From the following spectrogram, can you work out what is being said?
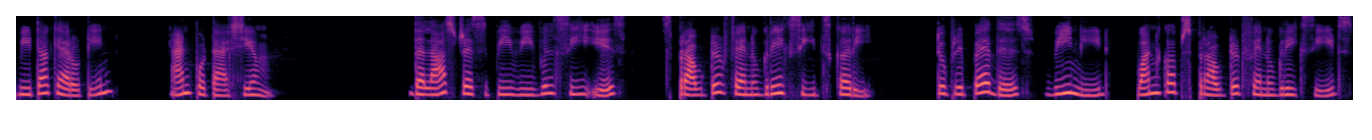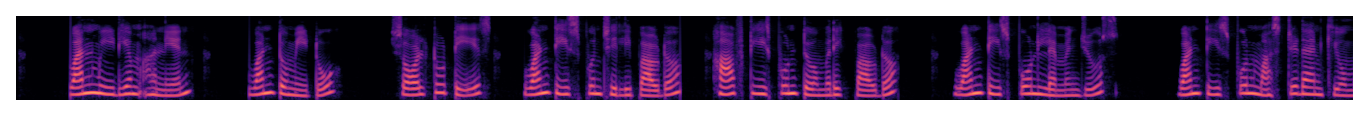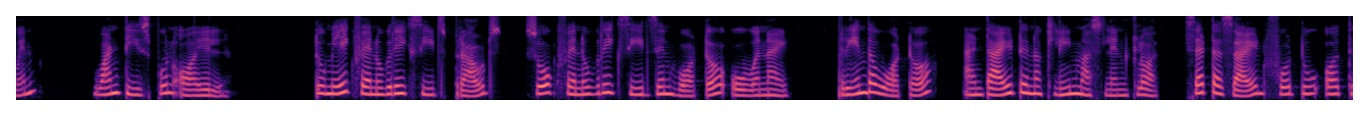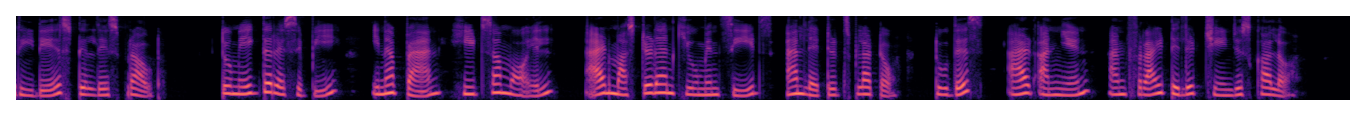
beta carotene, and potassium. The last recipe we will see is sprouted fenugreek seeds curry. To prepare this, we need 1 cup sprouted fenugreek seeds, 1 medium onion, 1 tomato, salt to taste, 1 teaspoon chili powder, half teaspoon turmeric powder, 1 teaspoon lemon juice, 1 teaspoon mustard and cumin, 1 teaspoon oil. To make fenugreek seed sprouts, soak fenugreek seeds in water overnight. Drain the water and tie it in a clean muslin cloth. Set aside for 2 or 3 days till they sprout. To make the recipe, in a pan, heat some oil, add mustard and cumin seeds and let it splutter. To this, add onion and fry till it changes color.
